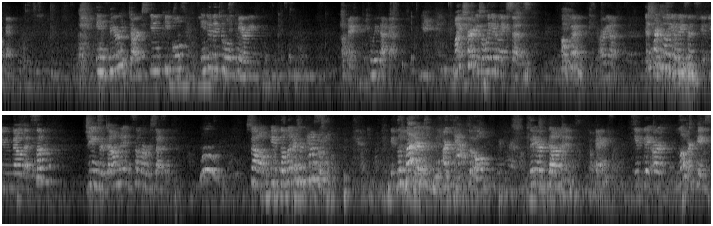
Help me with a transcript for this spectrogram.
okay. In very dark skinned people, individuals carry. Okay, let me back up. My chart is only going to make sense. Oh, good, Ariana. This chart is only going to make sense if you know that some genes are dominant and some are recessive. Woo! So if the letters are capital, if the letters are capital, they are dominant. Okay? If they are lowercase,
